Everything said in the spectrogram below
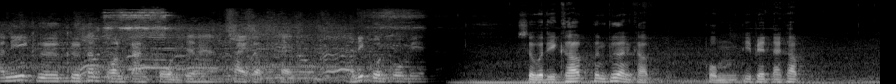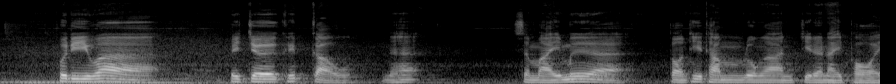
อันนี้คือคือขั้นตอนการโกนใช่ไหมใช่ครับใช่อันนี้โกนโกเมนสวัสดีครับเพื่อนๆครับ ผมพี่เพชรนะครับ พอดีว่าไปเจอคลิปเก่านะฮะสมัยเมื่อตอนที่ทำโรงงานจิรนัยพลอย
